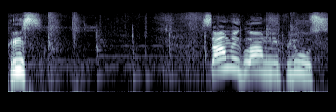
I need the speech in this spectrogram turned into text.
Крис. Самый главный плюс,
